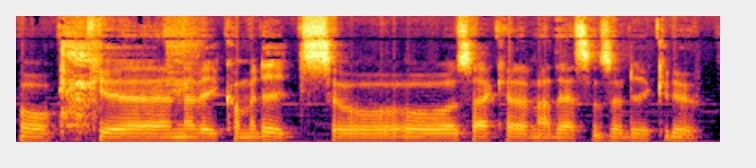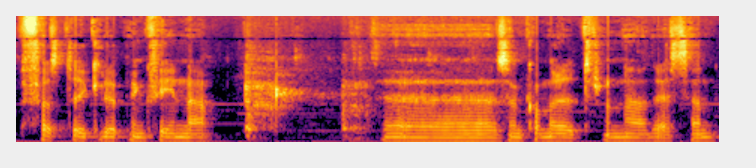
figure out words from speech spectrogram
och eh, när vi kommer dit så, och säkrar den adressen så dyker det upp. Först dyker det upp en kvinna eh, som kommer ut från den här adressen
